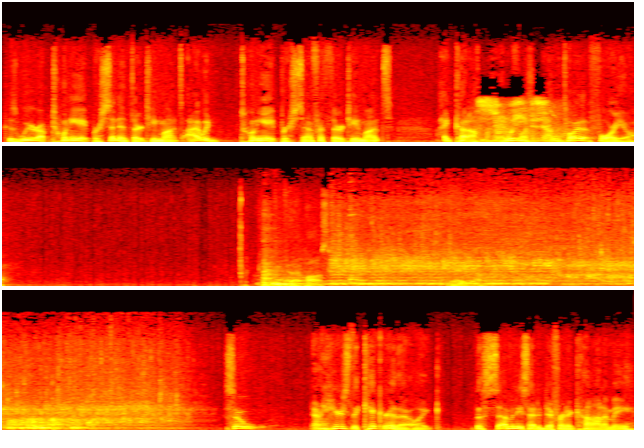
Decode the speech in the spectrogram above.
Because we were up 28% in 13 months. I would, 28% for 13 months, I'd cut off my hand and flush down the toilet for you. For that pause. There you go. So now here's the kicker though. Like the 70s had a different economy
